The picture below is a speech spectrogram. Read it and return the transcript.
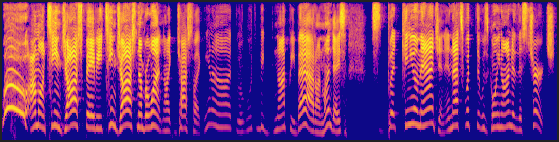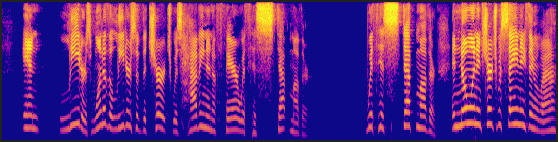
Woo! I'm on Team Josh, baby. Team Josh, number one. And like Josh, like you know, it would be not be bad on Mondays, but can you imagine? And that's what was going on to this church. And leaders, one of the leaders of the church was having an affair with his stepmother. With his stepmother. And no one in church was saying anything. Well,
